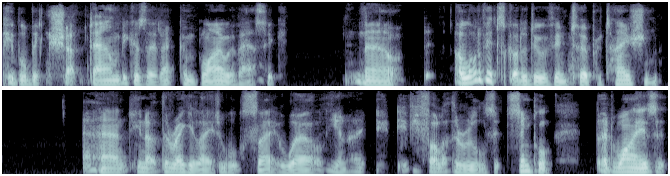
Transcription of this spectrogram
people being shut down because they don't comply with ASIC. Now, a lot of it's got to do with interpretation. And, you know, the regulator will say, well, you know, if you follow the rules, it's simple. But why is it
